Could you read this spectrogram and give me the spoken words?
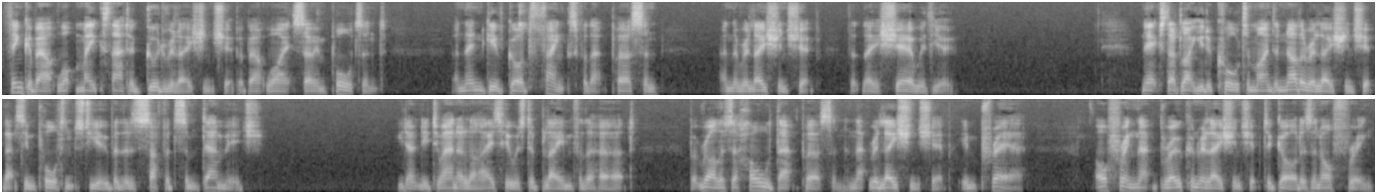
Think about what makes that a good relationship, about why it's so important, and then give God thanks for that person and the relationship that they share with you. Next, I'd like you to call to mind another relationship that's important to you but that has suffered some damage. You don't need to analyze who was to blame for the hurt, but rather to hold that person and that relationship in prayer, offering that broken relationship to God as an offering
